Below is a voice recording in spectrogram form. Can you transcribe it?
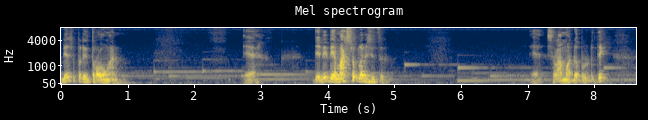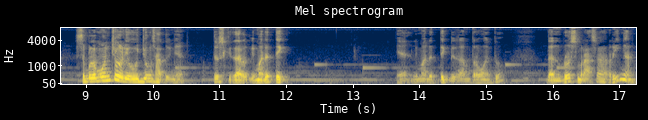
dia seperti terowongan ya. Jadi dia masuk dalam situ ya, selama 20 detik sebelum muncul di ujung satunya itu sekitar 5 detik. Ya 5 detik di dalam terowongan itu. Dan Bruce merasa ringan.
